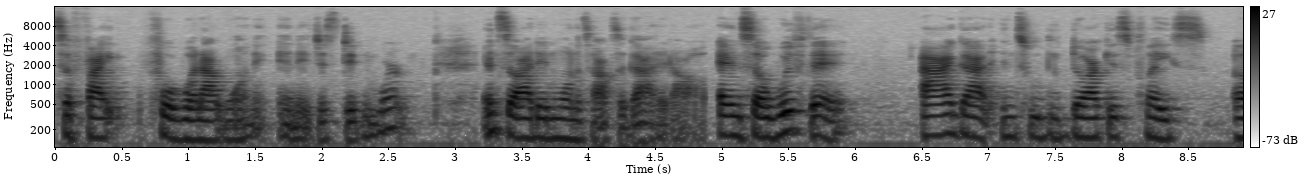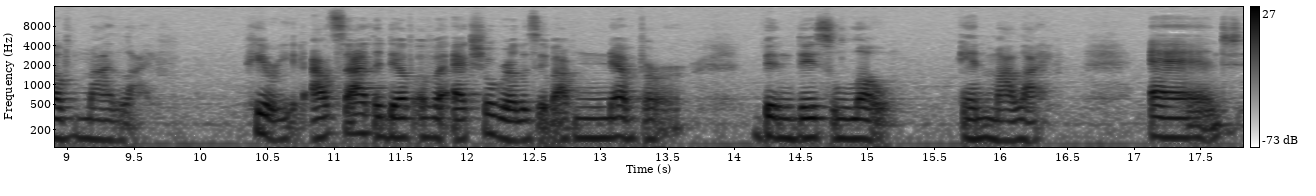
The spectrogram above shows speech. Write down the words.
to fight for what I wanted, and it just didn't work. And so I didn't want to talk to God at all. And so with that, I got into the darkest place of my life, period. Outside the death of an actual relative, I've never been this low in my life. And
